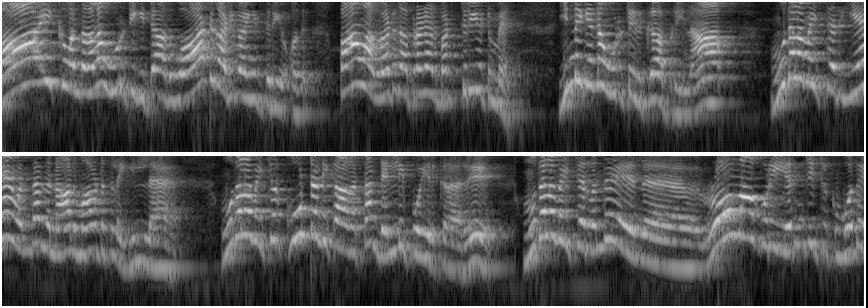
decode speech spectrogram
வாய்க்கு வந்ததெல்லாம் உருட்டிக்கிட்டு அது வாட்டுக்கு அடி வாங்கி தெரியும். அது பாவம் அது வாட்டுக்கு அப்புறம் அது பாட்டு தெரியட்டுமே. இன்னைக்கு என்ன உருட்டு இருக்கு அப்படின்னா முதலமைச்சர் ஏன் வந்து அந்த நாலு மாவட்டத்தில் இல்லை? முதலமைச்சர் கூட்டணிக்காகத்தான் டெல்லி போயிருக்கிறாரு. முதலமைச்சர் வந்து இந்த ரோமாபுரி எரிஞ்சிட்டு இருக்கும்போது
